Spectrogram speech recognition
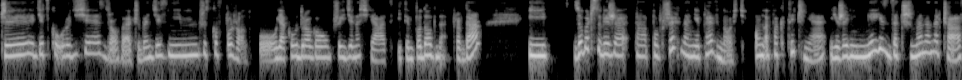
Czy dziecko urodzi się zdrowe, czy będzie z nim wszystko w porządku, jaką drogą przyjdzie na świat i tym podobne, prawda? I Zobacz sobie, że ta powszechna niepewność, ona faktycznie, jeżeli nie jest zatrzymana na czas,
